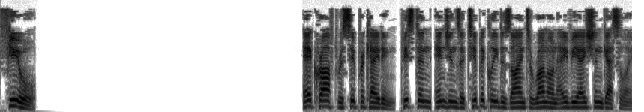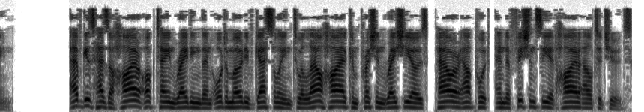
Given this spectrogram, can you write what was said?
Fuel Aircraft reciprocating piston engines are typically designed to run on aviation gasoline. Avgas has a higher octane rating than automotive gasoline to allow higher compression ratios, power output, and efficiency at higher altitudes.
